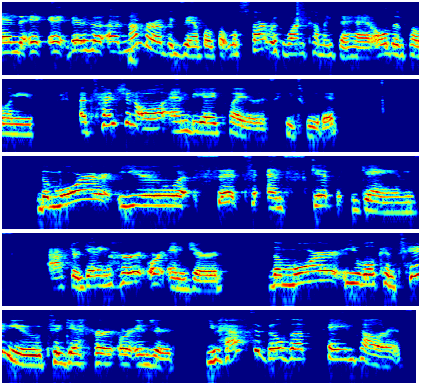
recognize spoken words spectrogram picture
And it, it, there's a, a, number of examples, but we'll start with one coming to head. Olden Polynice, attention all NBA players, he tweeted. The more you sit and skip games after getting hurt or injured, the more you will continue to get hurt or injured. You have to build up pain tolerance.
